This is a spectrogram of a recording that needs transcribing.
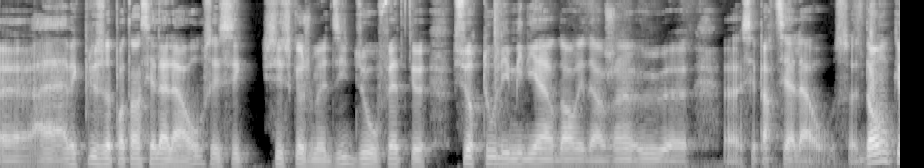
euh, avec plus de potentiel à la hausse et c'est ce que je me dis dû au fait que surtout les milliards d'or et d'argent eux c'est parti à la hausse donc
